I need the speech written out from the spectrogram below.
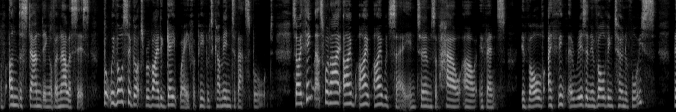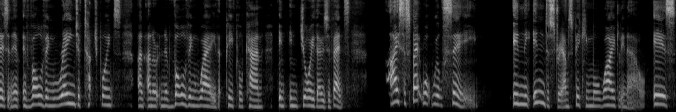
of understanding, of analysis. But we've also got to provide a gateway for people to come into that sport. So I think that's what I, I, I, would say in terms of how our events evolve. I think there is an evolving tone of voice. There's an evolving range of touch points and, and an evolving way that people can in, enjoy those events. I suspect what we'll see in the industry, I'm speaking more widely now, is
